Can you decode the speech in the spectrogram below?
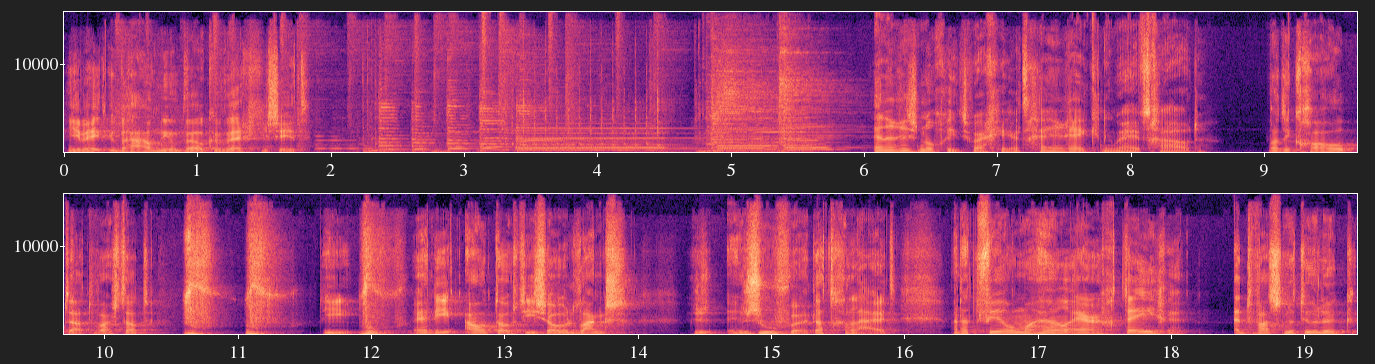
je weet überhaupt niet op welke weg je zit. En er is nog iets waar Geert geen rekening mee heeft gehouden. Wat ik gehoopt had, was dat... die, die auto's die zo langs zoeven, dat geluid. Maar dat viel me heel erg tegen. Het was natuurlijk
